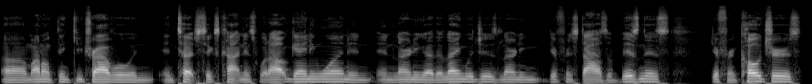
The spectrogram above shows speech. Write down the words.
Um, I don't think you travel and, and touch six continents without gaining one and, and learning other languages, learning different styles of business, different cultures.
